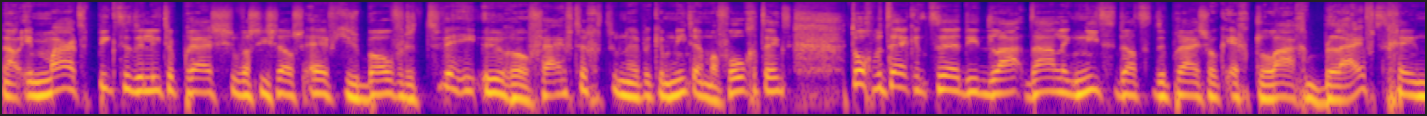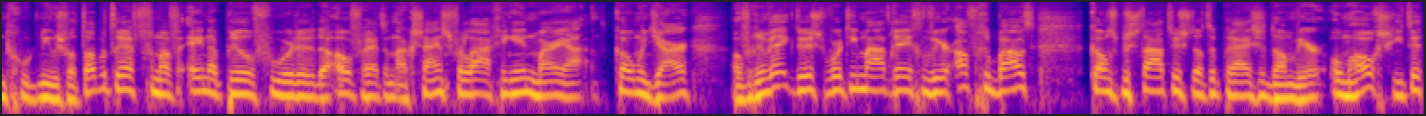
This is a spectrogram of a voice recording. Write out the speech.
Nou, in maart piekte de literprijs, was hij zelfs eventjes boven de 2,50 euro. Toen heb ik hem niet helemaal volgetankt. Toch betekent uh, die daling niet dat de prijs ook echt laag blijft. Geen goed nieuws wat dat betreft. Vanaf 1 april voerde de overheid een accijnsverlaging in. Maar ja, komend jaar, over een week dus, wordt die maatregel weer afgebouwd. Kans bestaat dus dat de prijzen dan weer omhoog schieten.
